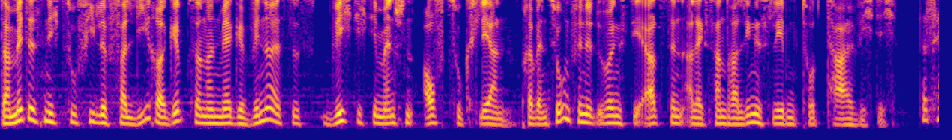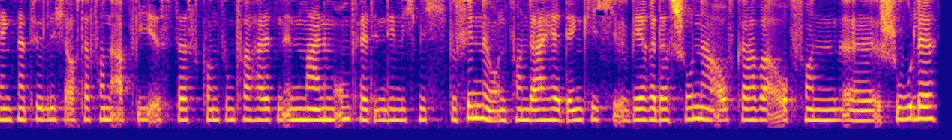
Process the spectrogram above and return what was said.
Damit es nicht zu viele Verlierer gibt, sondern mehr Gewinner, ist es wichtig, die Menschen aufzuklären. Prävention findet übrigens die Ärztin Alexandra Lingesleben total wichtig. Das hängt natürlich auch davon ab, wie ist das Konsumverhalten in meinem Umfeld, in dem ich mich befinde. Und von daher denke ich, wäre das schon eine Aufgabe auch von äh, Schule.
